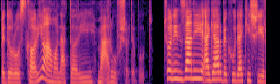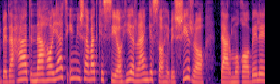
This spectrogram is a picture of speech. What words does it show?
به درستکاری و امانتداری معروف شده بود. چون این زنی اگر به کودکی شیر بدهد نهایت این می شود که سیاهی رنگ صاحب شیر را در مقابل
